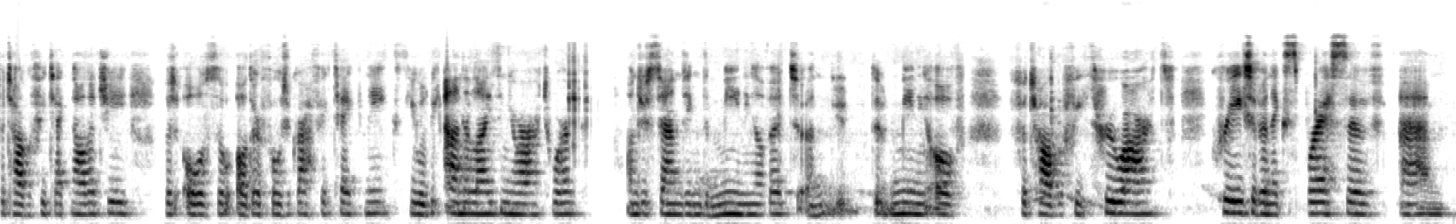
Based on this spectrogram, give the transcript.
photography technology, but also other photographic techniques. You will be analysing your artwork, understanding the meaning of it and the meaning of photography through art, creative and expressive um,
